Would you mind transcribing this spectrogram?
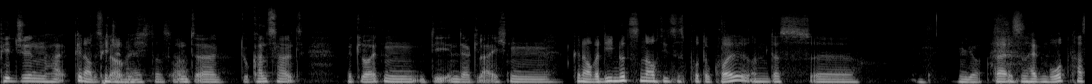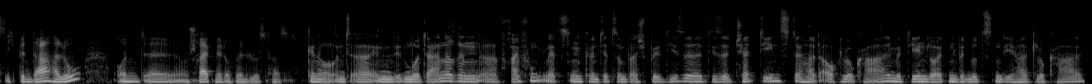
Pigeon, halt, genau, es, Pigeon heißt das, ja. Und äh, du kannst halt mit Leuten, die in der gleichen, Genau, aber die nutzen auch dieses Protokoll und das, äh, ja, da ist es halt ein Broadcast, ich bin da, hallo, und äh, schreib mir doch, wenn du Lust hast. genau. Und äh, in den moderneren äh, Freifunknetzen könnt ihr zum Beispiel diese, diese Chatdienste halt auch lokal mit den Leuten benutzen, die halt lokal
